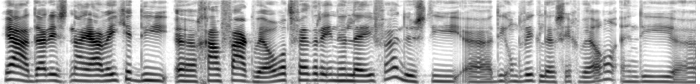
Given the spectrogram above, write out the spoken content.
Ja, daar is, nou ja, weet je, die eh, gaan vaak wel wat verder in hun leven. Dus die, eh, die ontwikkelen zich wel. En die, eh,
